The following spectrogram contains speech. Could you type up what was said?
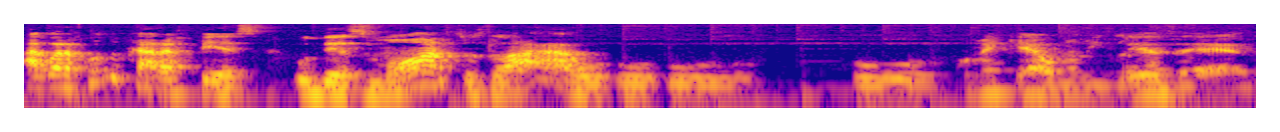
Agora, quando o cara fez o Desmortos lá, o, o, o, o como é que é o nome em inglês? É.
